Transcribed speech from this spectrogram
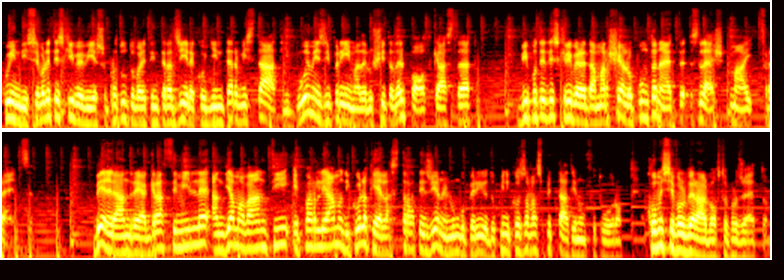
Quindi, se volete iscrivervi e soprattutto volete interagire con gli intervistati due mesi prima dell'uscita del podcast, vi potete iscrivere da marcello.net slash myfriends. Bene Andrea, grazie mille, andiamo avanti e parliamo di quella che è la strategia nel lungo periodo, quindi cosa vi aspettate in un futuro, come si evolverà il vostro progetto.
